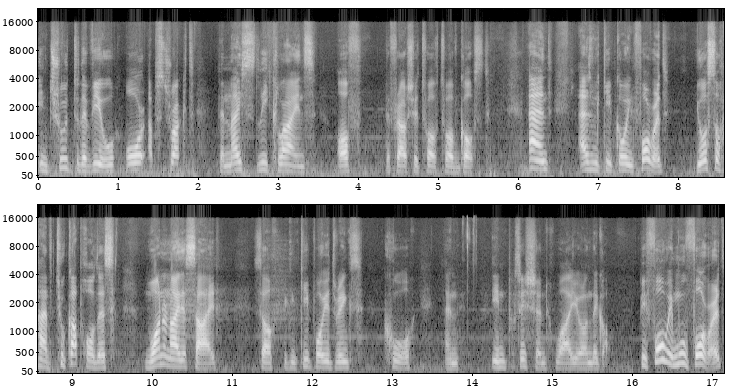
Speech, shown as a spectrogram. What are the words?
intrude to the view or obstruct the nice sleek lines of the Frauscher 1212 Ghost. And as we keep going forward, you also have two cup holders, one on either side, so you can keep all your drinks cool and in position while you're on the go. Before we move forward,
